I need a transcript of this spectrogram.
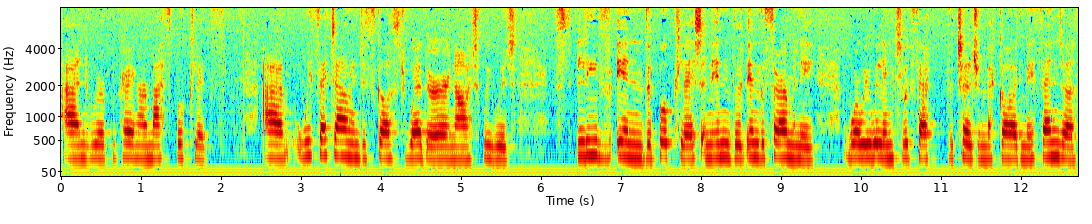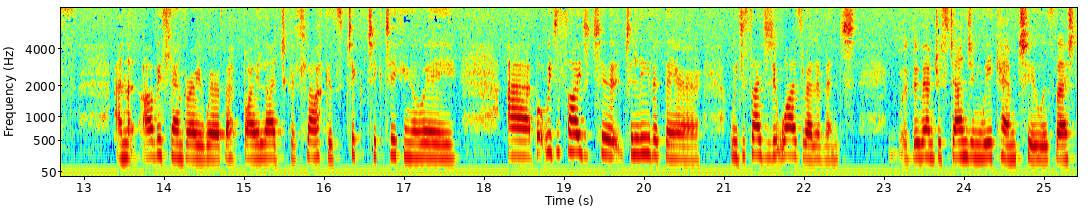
and we were preparing our mass booklets, um, we sat down and discussed whether or not we would leave in the booklet and in the in the ceremony were we willing to accept the children that God may send us? And obviously, I'm very aware of that biological clock is tick, tick, ticking away. Uh, but we decided to, to leave it there. We decided it was relevant. The understanding we came to was that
